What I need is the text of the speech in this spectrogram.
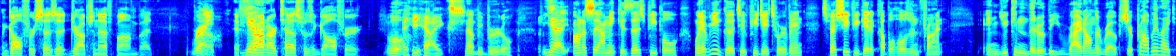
a golfer says it, drops an f bomb, but you Right. know, if Yeah. Ron Artest was a golfer, Well, yikes. That'd be brutal. Yeah, honestly, I mean, because those people, whenever you go to a PGA Tour event, especially if you get a couple holes in front, and you can literally ride on the ropes, you're probably like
